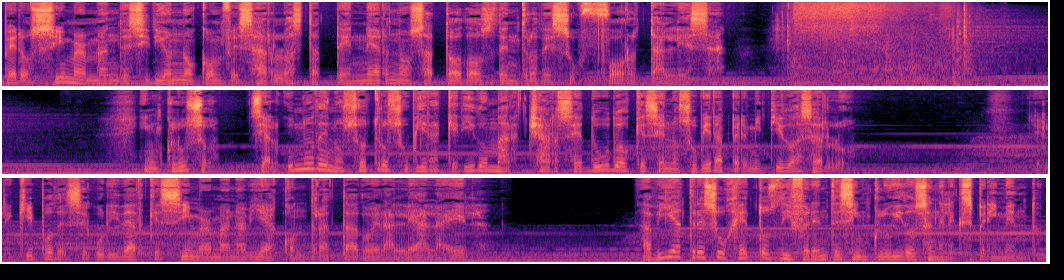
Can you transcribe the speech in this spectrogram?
Pero Zimmerman decidió no confesarlo hasta tenernos a todos dentro de su fortaleza. Incluso si alguno de nosotros hubiera querido marcharse, dudo que se nos hubiera permitido hacerlo. El equipo de seguridad que Zimmerman había contratado era leal a él. Había tres sujetos diferentes incluidos en el experimento,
